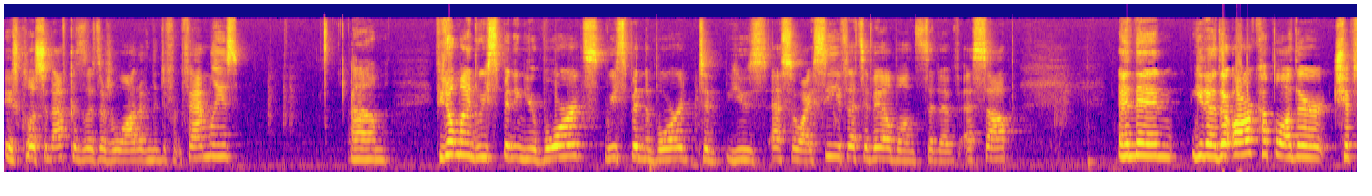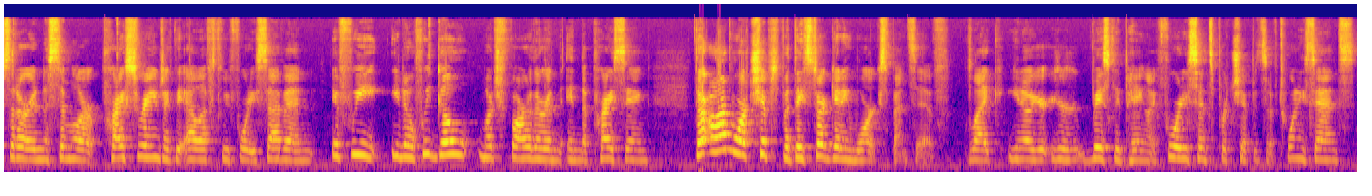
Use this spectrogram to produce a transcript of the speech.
is close enough because there's a lot of them in different families. Um, if you don't mind respinning your boards, respin the board to use SOIC if that's available instead of SOP. And then, you know, there are a couple other chips that are in a similar price range, like the LF347. If we, you know, if we go much farther in, in the pricing, there are more chips, but they start getting more expensive. Like, you know, you're, you're basically paying like 40 cents per chip instead of 20 cents.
